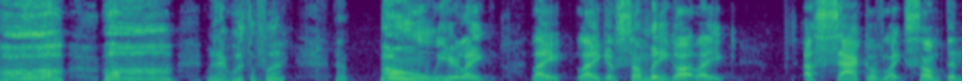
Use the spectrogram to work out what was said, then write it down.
oh, oh. We're like, what the fuck? And boom, we hear like, like, like if somebody got like a sack of like something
